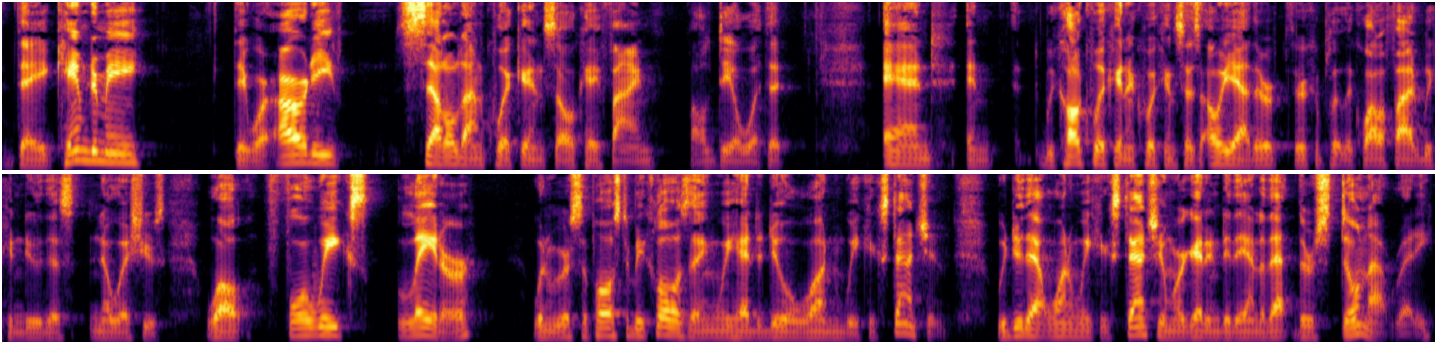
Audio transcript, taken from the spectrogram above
they came to me. They were already settled on Quicken, so okay, fine, I'll deal with it. And and we called Quicken, and Quicken says, "Oh yeah, they're they're completely qualified. We can do this, no issues." Well, four weeks later, when we were supposed to be closing, we had to do a one week extension. We do that one week extension. We're getting to the end of that. They're still not ready,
